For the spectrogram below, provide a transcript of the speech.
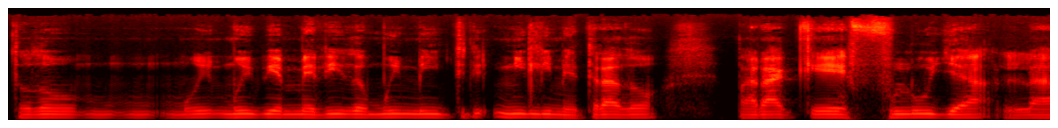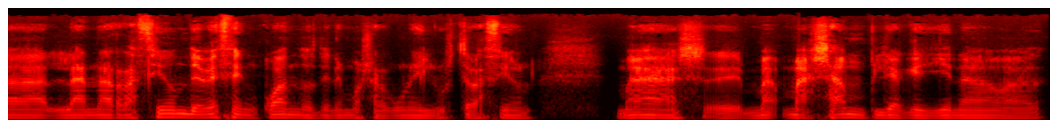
todo muy, muy bien medido, muy milimetrado para que fluya la, narración. De vez en cuando tenemos alguna ilustración más, eh, más amplia que llena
